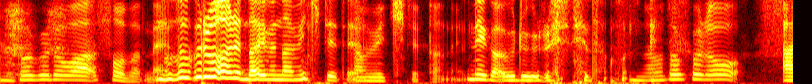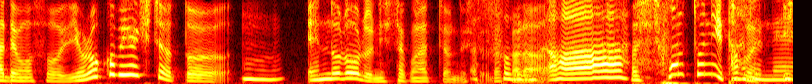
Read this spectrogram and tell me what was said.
のどぐろはそうだねの。どぐろあれだいぶ波来てて。波来てたね。目がうるうるしてたもんね。のどぐろ、あ、でもそう、喜びが来ちゃうと、うん。エンドロールにしたくなっちゃうんですよ。だから。あー私本当に多分、ね一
